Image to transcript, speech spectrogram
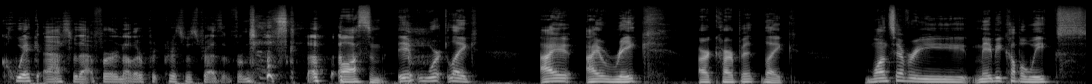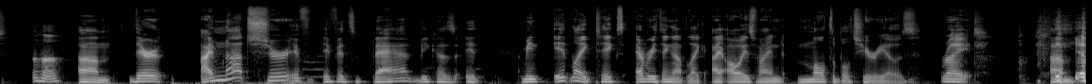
quick ask for that for another Christmas present from Jessica. awesome. It worked like I I rake our carpet like once every maybe a couple weeks. Uh huh. Um there I'm not sure if if it's bad because it I mean, it like takes everything up. Like I always find multiple Cheerios. Right. Um, Yeah,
